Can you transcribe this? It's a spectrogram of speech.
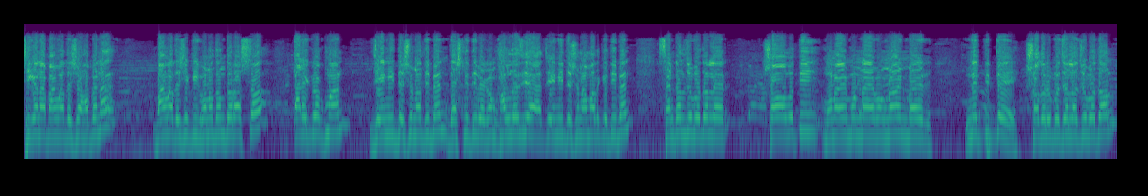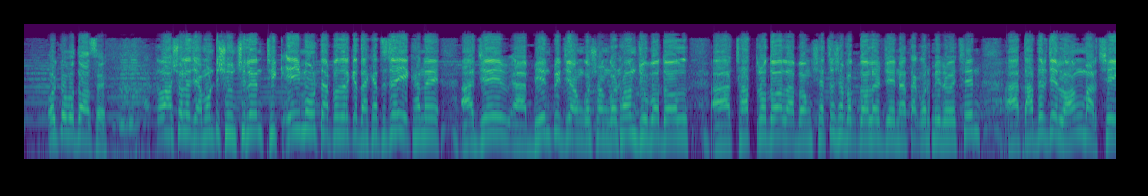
ঠিকানা বাংলাদেশে হবে না। বাংলাদেশ একটি গণতন্ত্র রাষ্ট্র? তারেক রহমান যে নির্দেশনা দিবেন, দেশনীতি বেগম খালদা জিয়া যে নির্দেশনা আমাদেরকে দিবেন, সেন্ট্রাল যুব দলের সভাপতি মোনায় মুন্না এবং নয়ন ভাইয়ের নেতৃত্বে সদর উপজেলা যুব দল ঐক্যবদ্ধ আছে। তো আসলে যেমনটি শুনছিলেন, ঠিক এই মুহূর্তে আপনাদেরকে দেখাতে চাই, এখানে যে বিএনপির যে অঙ্গ সংগঠন যুব দল ছাত্র দল এবং স্বেচ্ছাসেবক দলের যে নেতাকর্মী রয়েছেন তাদের যে লং মার্চ, সেই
